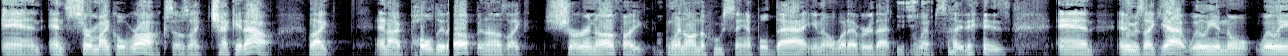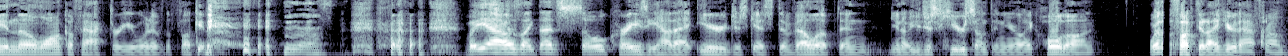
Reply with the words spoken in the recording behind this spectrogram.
and and Sir Michael Rocks." I was like, "Check it out!" Like, and I pulled it up, and I was like, "Sure enough," I went on to Who Sampled That, you know, whatever that Yeah. website is. And and it was like, yeah, Willie in the Willie in the Wonka factory or whatever the fuck it is. Yeah. but yeah, I was like, that's so crazy how that ear just gets developed, and you know, you just hear something, and you're like, hold on, where the fuck did I hear that from?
